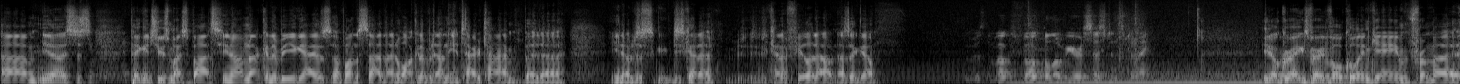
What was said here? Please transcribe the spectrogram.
um, you know, it's just pick and choose my spots. You know, I'm not going to be a guy who's up on the sideline walking up and down the entire time. But uh, you know, just just gotta kind of feel it out as I go. Who was the most vocal of your assistants tonight? You know, Greg's very vocal in game from a,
